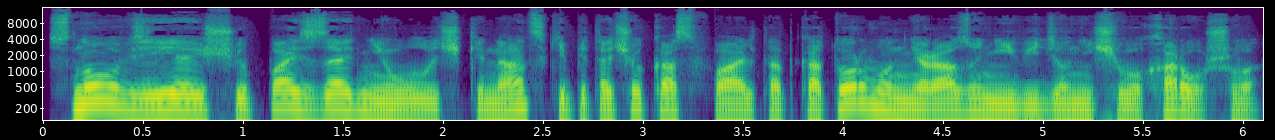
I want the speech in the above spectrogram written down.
Снова в зияющую пасть задней улочки на адский пятачок асфальта, от которого он ни разу не видел ничего хорошего.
